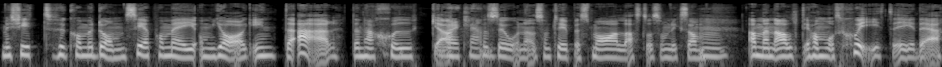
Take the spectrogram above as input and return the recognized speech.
men shit, hur kommer de se på mig om jag inte är den här sjuka Verkligen. personen som typ är smalast och som liksom, Mm. ja men alltid har mått skit i det.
